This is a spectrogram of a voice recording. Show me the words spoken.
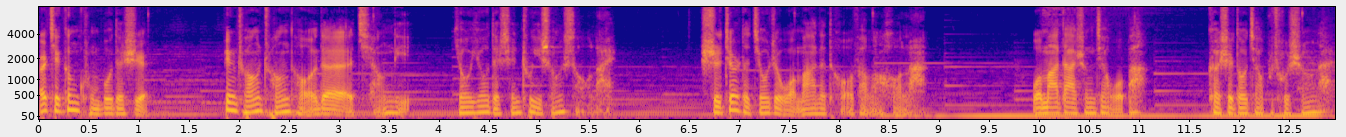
而且更恐怖的是，病床床头的墙里悠悠地伸出一双手来，使劲地揪着我妈的头发往后拉。我妈大声叫我爸，可是都叫不出声来。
